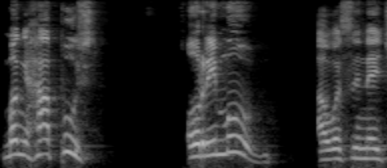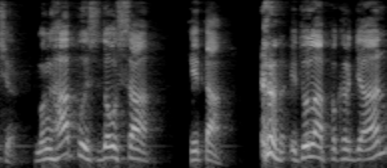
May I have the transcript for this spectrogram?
menghapus or remove our sin nature, menghapus dosa kita. Itulah pekerjaan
